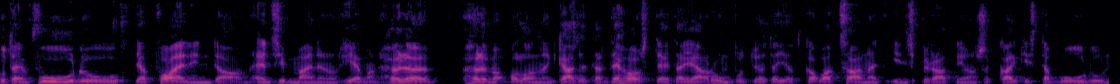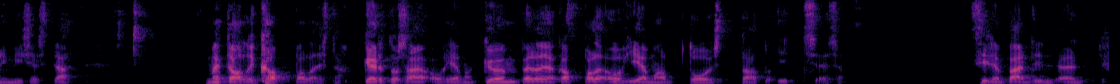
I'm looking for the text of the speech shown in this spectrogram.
kuten Voodoo ja Filing Down. Ensimmäinen on hieman hölö, hölmöoloinen, käytetään tehosteita ja rumputyötä, jotka ovat saaneet inspiraationsa kaikista Voodoo-nimisestä metallikappaleista. Kertosäe on hieman kömpelö ja kappale on hieman toistaa itseensä. Siinä bändin äh,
